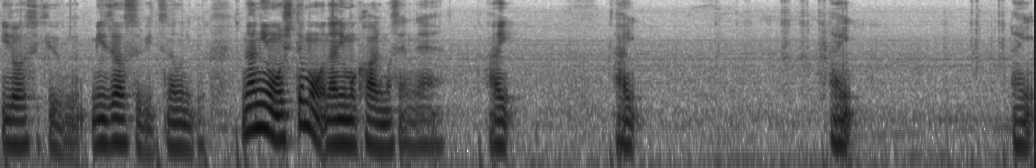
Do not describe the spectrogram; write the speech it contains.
色あせキューブ。水遊びつなぐに何を押しても何も変わりませんね。はい。はい。はい。はい。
